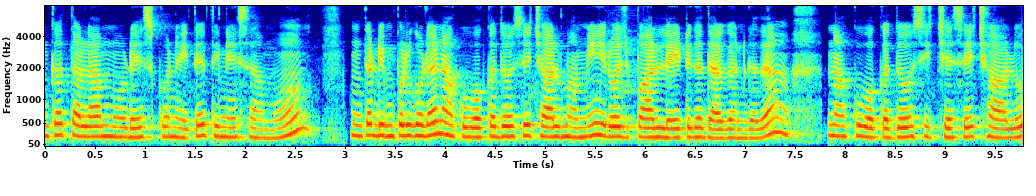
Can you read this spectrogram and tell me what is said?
ఇంకా తలా మూడేసుకొని అయితే తినేసాము. ఇంకా డింపుల్ కూడా నాకు ఒక దోశ చాలు మమ్మీ ఈరోజు పాలు లేట్గా తాగాను కదా నాకు ఒక దోశ ఇచ్చేసే చాలు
